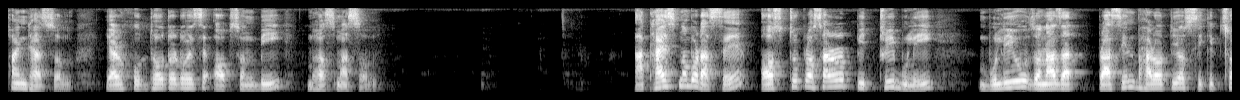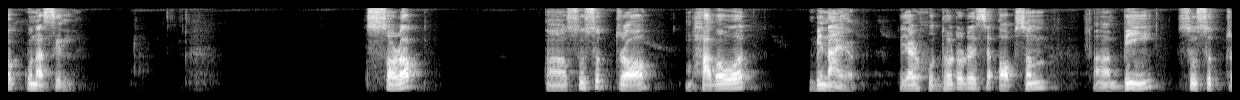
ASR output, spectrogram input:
সন্ধ্যাচল। ইয়াৰ শুদ্ধ উত্তৰটো হৈছে অপশ্যন বি ভস্মাচল। আঠাইছ নম্বৰত আছে অস্ত্ৰোপচাৰৰ পিতৃ বুলি বুলিও জনাজাত প্ৰাচীন ভাৰতীয় চিকিৎসক কোন আছিল? চৰক সুচূত্ৰ ভাগৱত বিনায়ক। ইয়াৰ শুদ্ধটো হৈছে অপশ্যন বি সুচূত্ৰ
